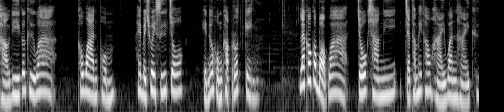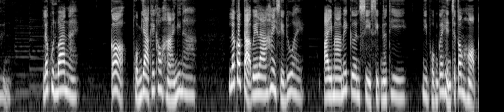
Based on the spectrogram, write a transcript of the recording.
ข่าวดีก็คือว่าเขาวานผมให้ไปช่วยซื้อโจ๊ก เห็นว่าผมขับรถเก่ง และเขาก็บอกว่าโจ๊กชามนี้จะทำให้เขาหายวันหายคืน แล้วคุณว่าไง ก็ผมอยากให้เขาหายนี่นา แล้วก็กะเวลาให้เสียด้วย ไปมาไม่เกิน 40 นาที นี่ผมก็เห็นจะต้องหาะไป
